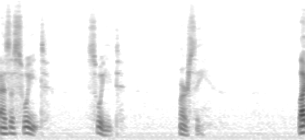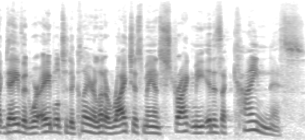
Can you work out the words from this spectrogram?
as a sweet, sweet mercy. Like David, we're able to declare, Let a righteous man strike me. It is a kindness.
